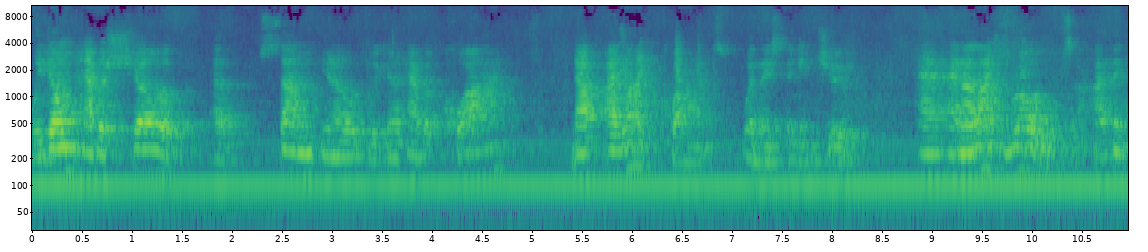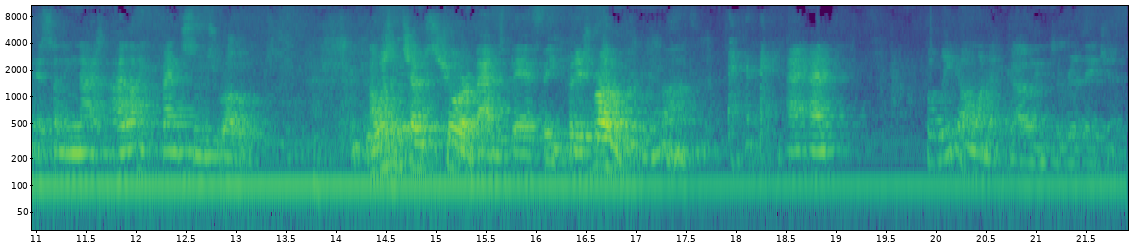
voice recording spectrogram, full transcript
We don't have a show of, of some, you know, we're going to have a choir. Now, I like choirs when they sing in tune. And, and I like robes. I think there's something nice. I like Benson's robes. I wasn't so sure about his bare feet, but his robe was. And, and, but we don't want to go into religion.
